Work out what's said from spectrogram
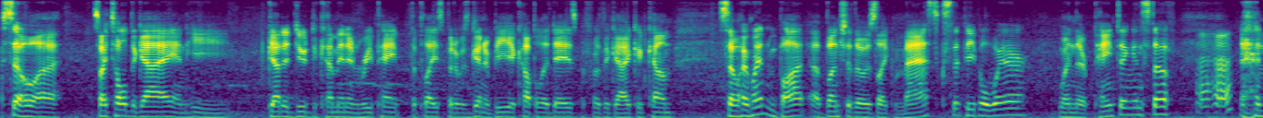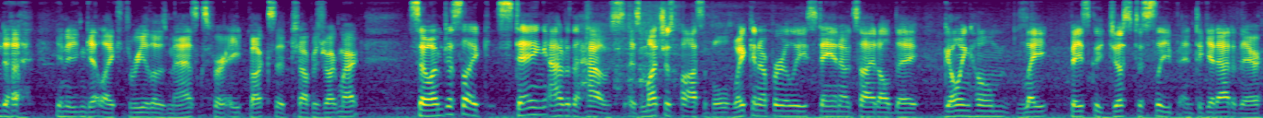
So, uh, so I told the guy, and he got a dude to come in and repaint the place, but it was going to be a couple of days before the guy could come. So I went and bought a bunch of those like masks that people wear when they're painting and stuff. Uh-huh. And uh, you know, you can get like three of those masks for eight bucks at Shoppers Drug Mart. So I'm just like staying out of the house as much as possible, waking up early, staying outside all day, going home late, basically just to sleep and to get out of there,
